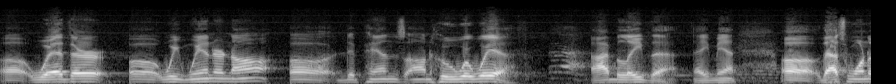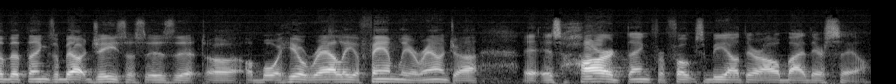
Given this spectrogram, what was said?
Uh, whether uh, we win or not uh, depends on who we're with. I believe that. Amen. Uh, that's one of the things about Jesus is that, uh, a boy, he'll rally a family around you. It's a hard thing for folks to be out there all by themselves.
